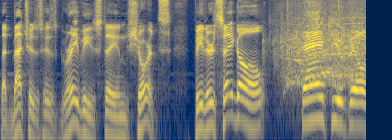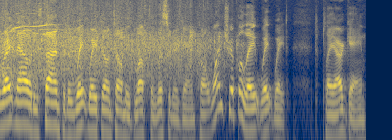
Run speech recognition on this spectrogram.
that matches his gravy stained shorts, Peter Sagal. Thank you, Bill. Right now it is time for the Wait, Wait, Don't Tell Me Bluff the Listener game. Call 1 Wait, Wait to play our game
